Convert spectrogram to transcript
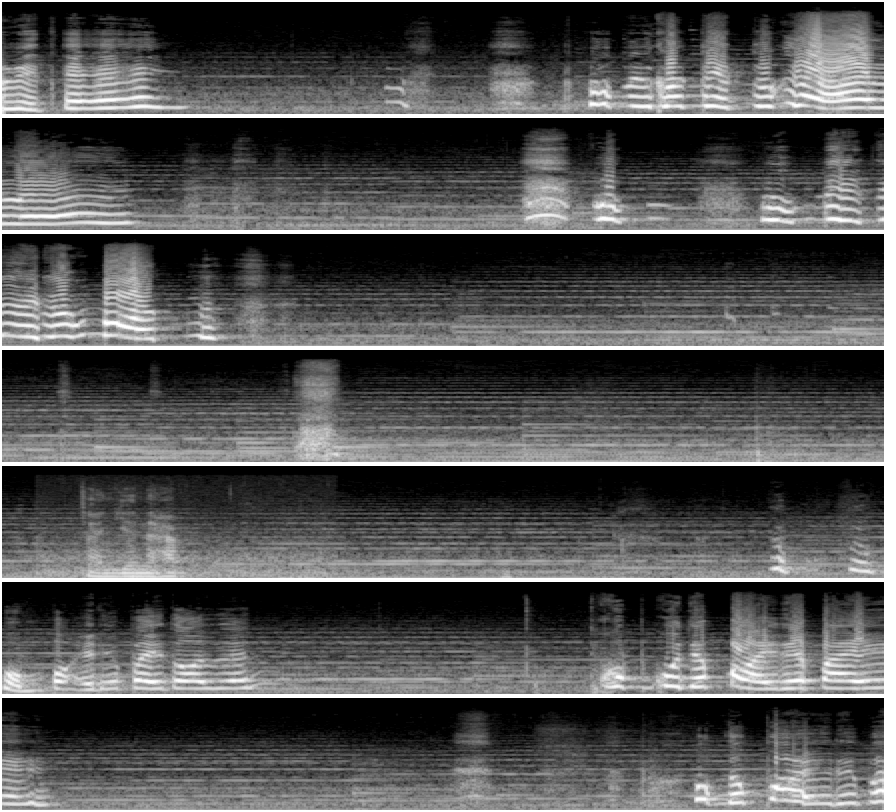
ผมไม่ผิดเองผมเป็นคนผิดทุกอย่างเลยผมผมผิดเองทั้งหมดใจเย็นนะครับ ถ้าผมปล่อยเธอไปตอนนั้น ผมควรจะปล่อยเธอไป ต้องปล่อยเธอไป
